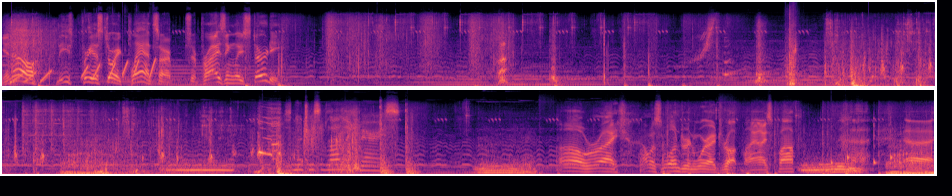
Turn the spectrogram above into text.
You know, these prehistoric plants are surprisingly sturdy. There's no trace of lilac berries. All right. I was wondering where I dropped my ice pop. uh,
